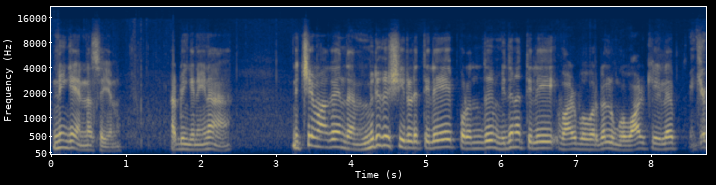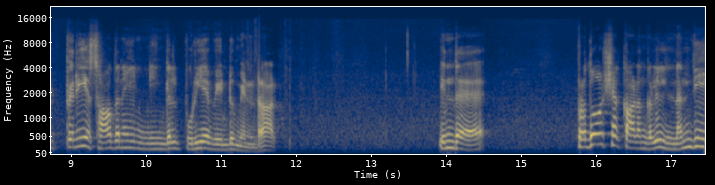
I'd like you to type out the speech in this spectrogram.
நீங்கள் என்ன செய்யணும்? அப்படிங்கிறீங்கன்னா நிச்சயமாக இந்த மிருகஷீரிடத்திலே பிறந்து மிதனத்திலே வாழ்பவர்கள் உங்கள் வாழ்க்கையில் மிகப்பெரிய சாதனை நீங்கள் புரிய வேண்டும் என்றால் இந்த பிரதோஷ காலங்களில் நந்தி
